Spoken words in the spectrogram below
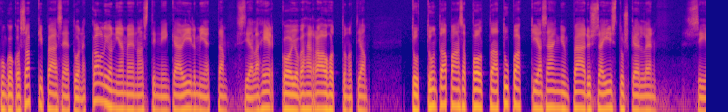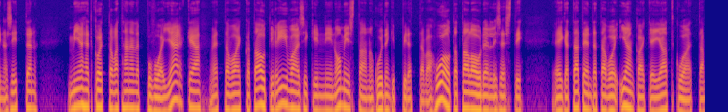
kun koko sakki pääsee tuonne Kallioniemeen asti, niin käy ilmi, että siellä Herkko on jo vähän rauhoittunut ja tuttuun tapaansa polttaa tupakkia sängyn päädyssä istuskellen. Siinä sitten miehet koittavat hänelle puhua järkeä, että vaikka tauti riivaisikin, niin omistaan on kuitenkin pidettävä huolta taloudellisesti, eikä täten tätä voi iankaikeen jatkua, että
